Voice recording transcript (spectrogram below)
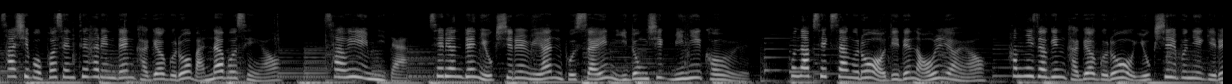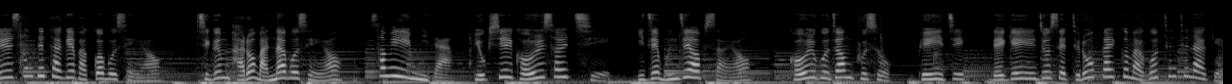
45% 할인된 가격으로 만나보세요. 4위입니다. 세련된 욕실을 위한 보사인 이동식 미니 거울. 혼합 색상으로 어디든 어울려요. 합리적인 가격으로 욕실 분위기를 산뜻하게 바꿔보세요. 지금 바로 만나보세요. 3위입니다. 욕실 거울 설치. 이제 문제 없어요. 거울 고정 부속, 베이직, 4개 1조 세트로 깔끔하고 튼튼하게.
